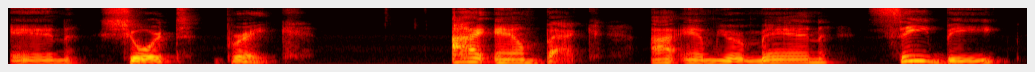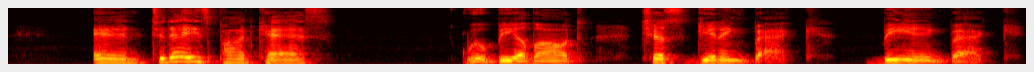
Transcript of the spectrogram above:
and short break. I am back. I am your man, CB, and today's podcast will be about just getting back, being back,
